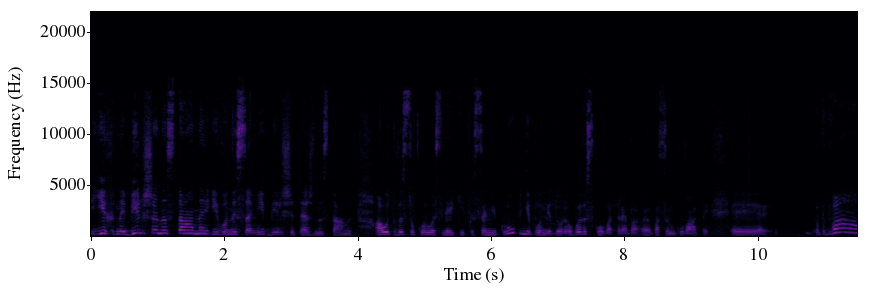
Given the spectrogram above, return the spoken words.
Їх не більше не стане, і вони самі більше теж не стануть. А от високорослі, які самі крупні помідори, обов'язково треба е, пасинкувати. В два,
